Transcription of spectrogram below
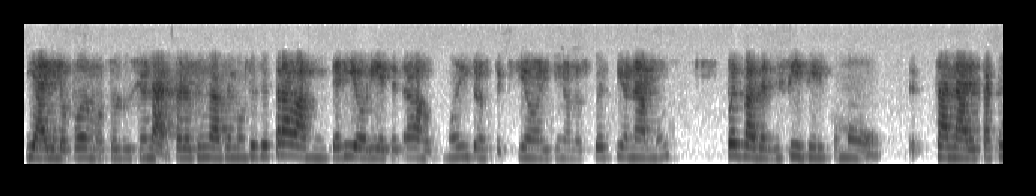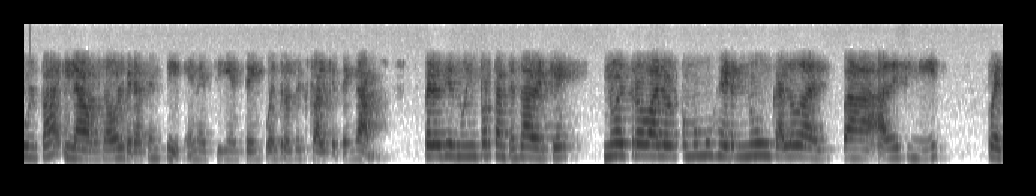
y ahí lo podemos solucionar. Pero si no hacemos ese trabajo interior y ese trabajo como de introspección y si no nos cuestionamos, pues va a ser difícil como sanar esta culpa y la vamos a volver a sentir en el siguiente encuentro sexual que tengamos. Pero sí es muy importante saber que nuestro valor como mujer nunca lo va a definir pues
